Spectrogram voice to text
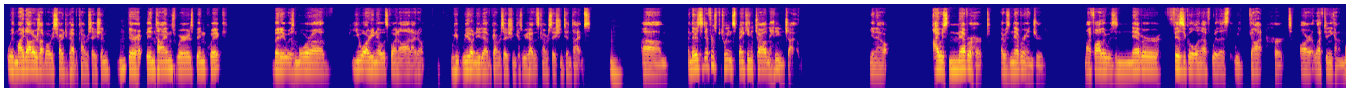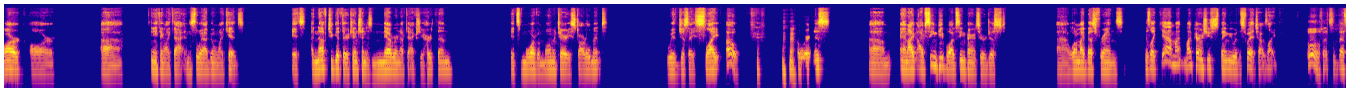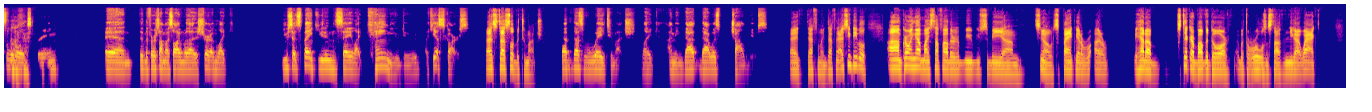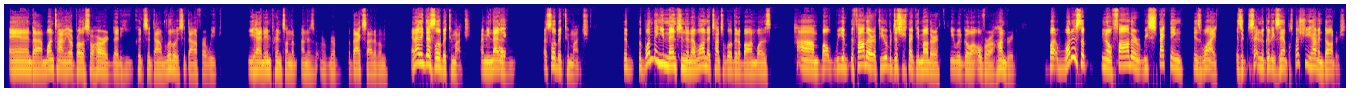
with my daughters, I've always tried to have a conversation. Mhm. There have been times where it's been quick, but it was more of you already know what's going on. I don't we, we don't need to have a conversation because we've had this conversation 10 times. Mm. Um, and there's a difference between spanking a child and hitting a child. You know, I was never hurt. I was never injured. My father was never physical enough with us that we got hurt or it left any kind of mark or uh, anything like that. And it's the way I've been with my kids. It's enough to get their attention, is never enough to actually hurt them. It's more of a momentary startlement with just a slight, oh, awareness. Um, and I've I've seen people, I've seen parents who are just uh, one of my best friends is like, yeah, my, my parents used to spank me with a switch. I was like, oh, that's that's a little extreme. And then the first time I saw him without his shirt, I'm like, you said spank, you didn't say like cane you, dude. Like he has scars. That's that's a little bit too much. That that's way too much. Like I mean that that was child abuse. Hey, definitely, definitely. I've seen people um, growing up. My stepfather we used to be, um, you know, spanked. We had a, a we had a sticker above the door with the rules and stuff, and you got whacked. And um, one time, he hit my brother so hard that he couldn't sit down, literally sit down for a week. He had imprints on the on his the backside of him, and I think that's a little bit too much. I mean, that I- is that's a little bit too much. The the one thing you mentioned, and I wanted to touch a little bit upon was, um, but we the father, if you were disrespecting your mother, he would go over a hundred. But what is the you know father respecting his wife is a, setting a good example, especially you having daughters.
